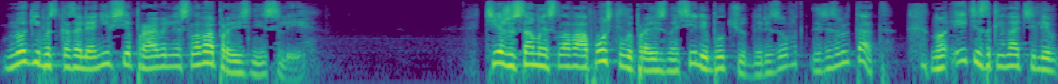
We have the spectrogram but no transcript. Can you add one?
многие бы сказали, они все правильные слова произнесли. Те же самые слова апостолы произносили, и был чудный результат. Но эти заклинатели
